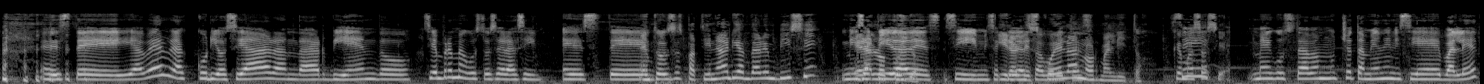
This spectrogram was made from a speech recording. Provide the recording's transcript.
este, y a ver, a curiosear, a andar viendo. Siempre me gustó ser así. Este, Entonces, patinar y andar en bici. mis era lo tuyo. actividades, sí, mis Ir a la actividades escuela favoritas. normalito. ¿Qué Sí, más hacía? Me gustaba mucho, también inicié ballet.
